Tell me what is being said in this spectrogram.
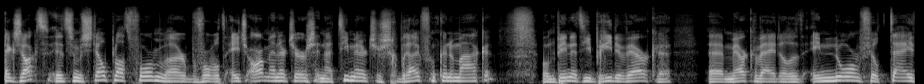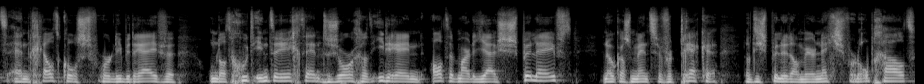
Exact. Het is een bestelplatform waar bijvoorbeeld HR-managers en IT-managers gebruik van kunnen maken. Want binnen het hybride werken eh, merken wij dat het enorm veel tijd en geld kost voor die bedrijven om dat goed in te richten en te zorgen dat iedereen altijd maar de juiste spullen heeft. En ook als mensen vertrekken, dat die spullen dan weer netjes worden opgehaald.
